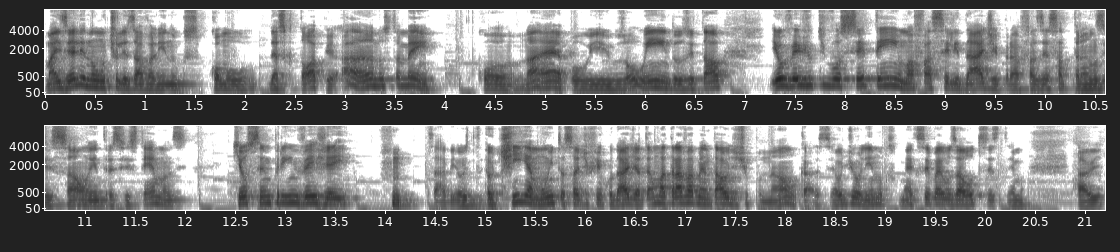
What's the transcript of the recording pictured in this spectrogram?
Mas ele não utilizava Linux como desktop há anos também, com, na Apple e usou Windows e tal. Eu vejo que você tem uma facilidade para fazer essa transição entre sistemas que eu sempre invejei sabe? Eu, eu tinha muito essa dificuldade, até uma trava mental de tipo, não, cara, você é o de Linux, como é que você vai usar outro sistema, sabe?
